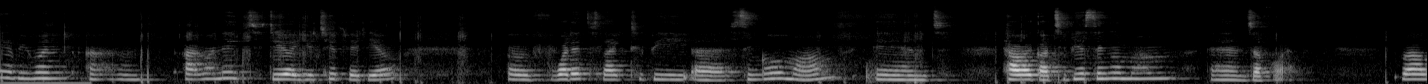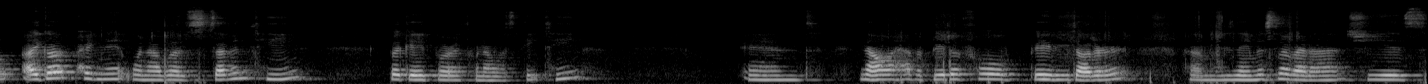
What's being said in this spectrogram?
Hi everyone, um, I wanted to do a YouTube video of what it's like to be a single mom and how I got to be a single mom and so forth. Well, I got pregnant when I was 17 but gave birth when I was 18 and now I have a beautiful baby daughter. Um, his name is Loretta. She is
